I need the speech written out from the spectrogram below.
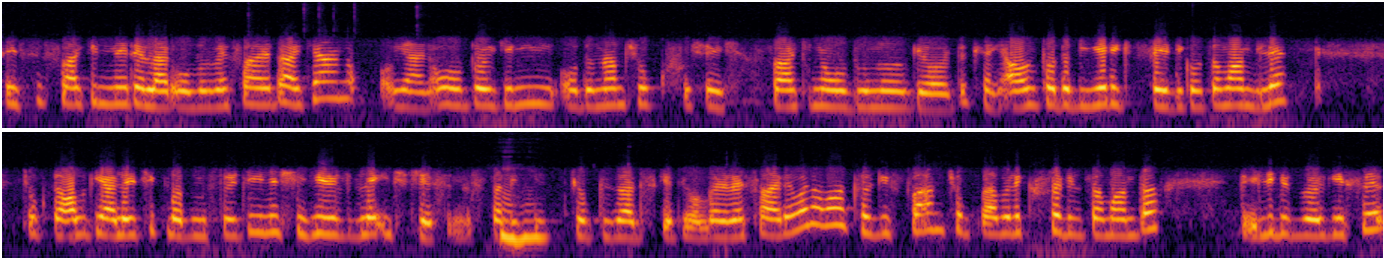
Sessiz sakin nereler olur vesaire derken yani o bölgenin o dönem çok şey sakin olduğunu gördük. Yani Avrupa'da bir yere gitseydik o zaman bile çok dağlık yerlere çıkmadığımız sürece yine şehirle iç içesiniz. Tabii Hı hı. ki çok güzel bisiklet yolları vesaire var ama Kırgızistan çok daha böyle kısa bir zamanda belli bir bölgesi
